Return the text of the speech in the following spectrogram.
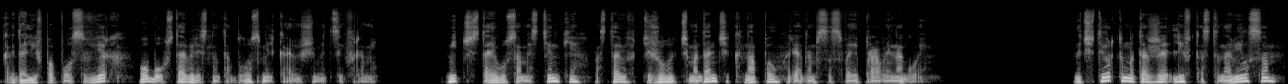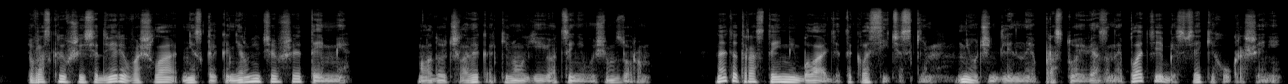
Когда лифт пополз вверх, оба уставились на табло с мелькающими цифрами. Митч стоял у самой стенки, поставив тяжелый чемоданчик на пол рядом со своей правой ногой. На четвертом этаже лифт остановился. В раскрывшиеся двери вошла несколько нервничавшая Темми. Молодой человек окинул ее оценивающим взором. На этот раз Тейми была одета классически. Не очень длинное, простое вязаное платье, без всяких украшений.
